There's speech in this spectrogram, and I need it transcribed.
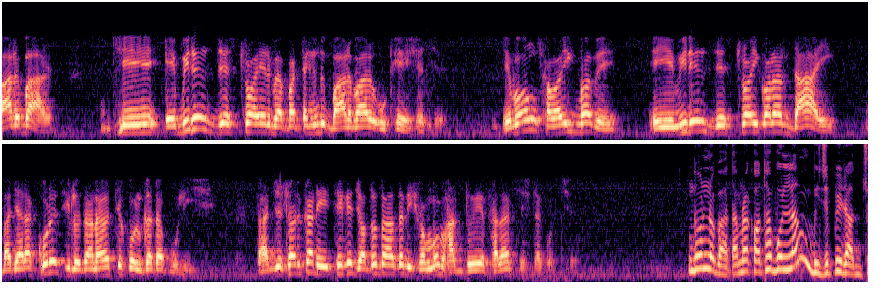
বারবার যে এভিডেন্স ডেস্ট্রয়ের ব্যাপারটা কিন্তু বারবার উঠে এসেছে। এবং স্বাভাবিকভাবে এই এভিডেন্স ডেস্ট্রয় করার দায় বা যারা করেছিল, তারা হচ্ছে কলকাতা পুলিশ। রাজ্য সরকার এই থেকে যত তাড়াতাড়ি সম্ভব হাত ধুয়ে ফেলার চেষ্টা করছে। ধন্যবাদ। আমরা কথা বললাম বিজেপি রাজ্য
